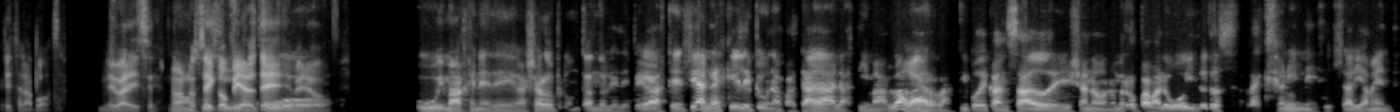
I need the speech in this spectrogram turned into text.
Esta es la posta, me parece. No, no, sé qué opinan ustedes, pero. Hubo imágenes de Gallardo preguntándole, ¿le pegaste? Encima no es que le pega una patada a lastimar, lo agarra, tipo de cansado, de ya no, no me rompa malo voy, y el otro reacciona innecesariamente.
